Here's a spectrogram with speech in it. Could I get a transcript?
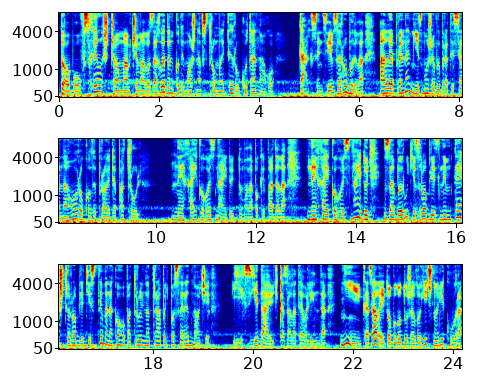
то був схил, що мав чимало заглибин, куди можна вструмити руку та ногу. Так, сенсів заробила, але принаймні зможе вибратися нагору, коли пройде патруль. Нехай когось знайдуть, думала, поки падала. Нехай когось знайдуть, заберуть і зроблять з ним те, що роблять із тими, на кого патруль натрапить посеред ночі. Їх з'їдають, казала Теолінда. Ні, казала, і то було дуже логічно Рікура.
